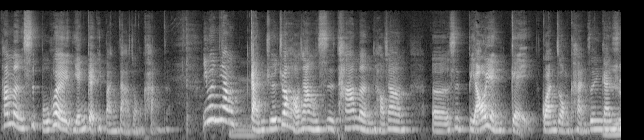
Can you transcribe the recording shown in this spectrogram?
他们是不会演给一般大众看的，因为那样感觉就好像是他们好像。呃，是表演给观众看，这应该是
